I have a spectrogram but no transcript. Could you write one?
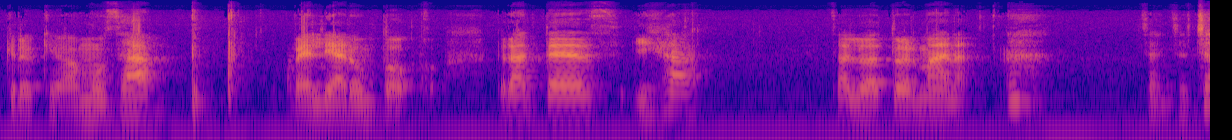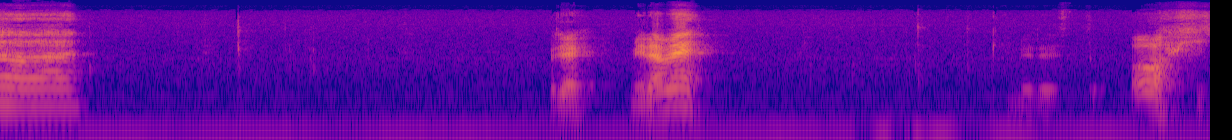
Creo que vamos a pelear un poco. Pero antes, hija, saluda a tu hermana. Chan, chan, chan. Oye, mírame. ¿Quién eres tú? ¡Ay,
